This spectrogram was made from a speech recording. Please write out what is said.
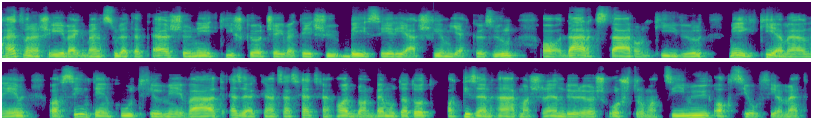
70-es években született első négy kis költségvetésű B-szériás filmje közül a Dark Staron kívül még kiemelném a szintén kultfilmé vált 1976-ban bemutatott a 13-as rendőrös ostroma című akciófilmet.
